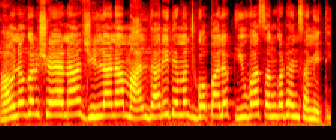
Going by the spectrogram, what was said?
ભાવનગર શહેરના જિલ્લાના માલધારી તેમજ ગોપાલક યુવા સંગઠન સમિતિ.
